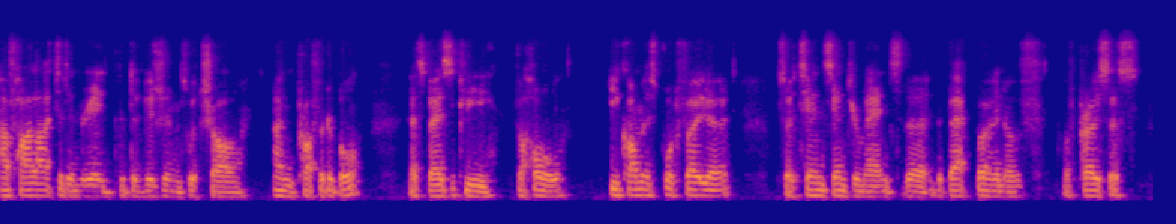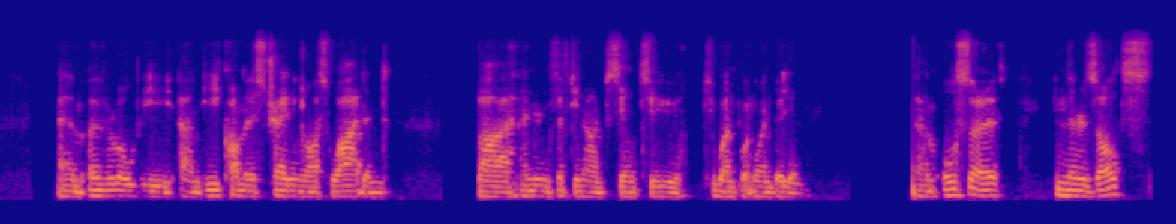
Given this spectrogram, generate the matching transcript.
I've highlighted in red the divisions which are unprofitable. That's basically the whole e commerce portfolio. So Tencent remains the, the backbone of, of Prosus. Um, overall, the um, e-commerce trading loss widened by 159% to, to 1.1 billion. Um, also, in the results,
